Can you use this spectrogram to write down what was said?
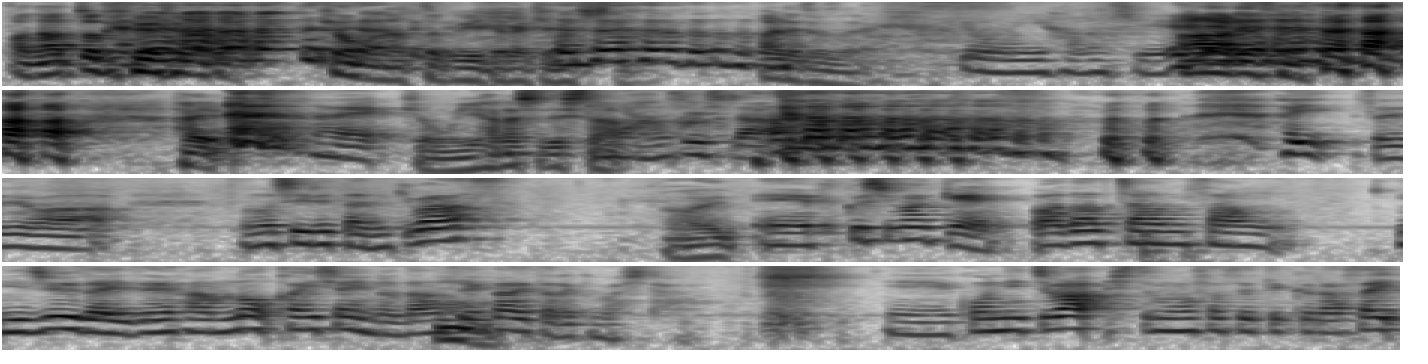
得あ納得。今日も納得いただきました。ありがとうございます。今日もいい話。あありがとうございます。はい。はい。今日もいい話でしいいた話でした。はい。それでは罵りレターに行きます、はい。えー福島県和田ちゃんさん20代前半の会社員の男性からいただきました、えーこんにちは。質問させてください。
